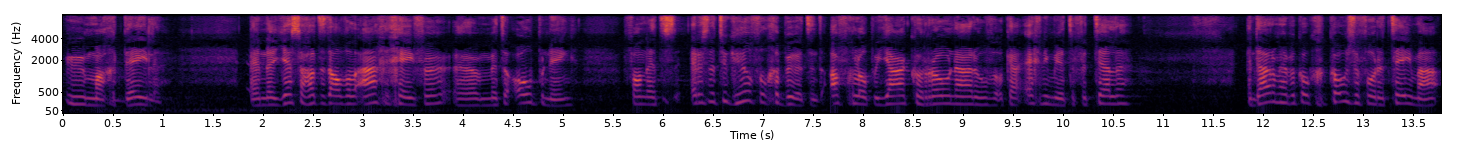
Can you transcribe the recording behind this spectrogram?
u mag delen. En uh, Jesse had het al wel aangegeven met de opening. Van het, er is natuurlijk heel veel gebeurd. In het afgelopen jaar, corona, daar hoeven we elkaar echt niet meer te vertellen. En daarom heb ik ook gekozen voor het thema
